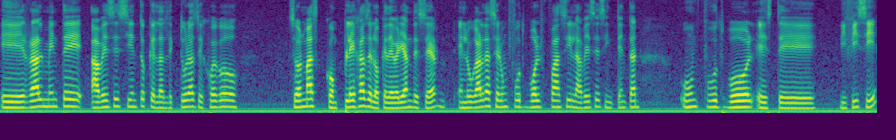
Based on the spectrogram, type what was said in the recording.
eh, realmente a veces siento que las lecturas de juego son más complejas de lo que deberían de ser. En lugar de hacer un fútbol fácil, a veces intentan un fútbol este difícil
